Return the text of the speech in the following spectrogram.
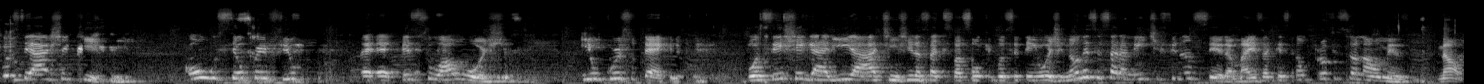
você acha que com o seu perfil é, é, pessoal hoje e o curso técnico, você chegaria a atingir a satisfação que você tem hoje, não necessariamente financeira, mas a questão profissional mesmo? Não.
